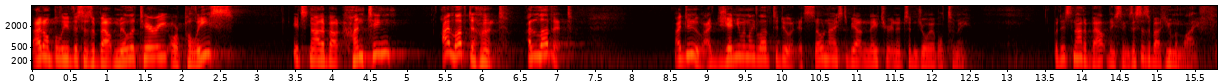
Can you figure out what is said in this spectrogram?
I don't believe this is about military or police. It's not about hunting. I love to hunt, I love it. I do. I genuinely love to do it. It's so nice to be out in nature and it's enjoyable to me. But it's not about these things. This is about human life.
